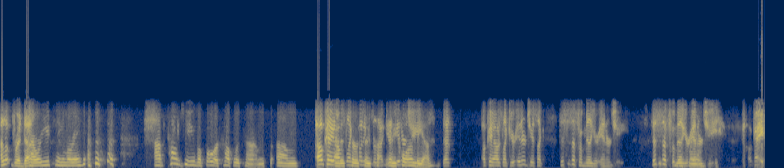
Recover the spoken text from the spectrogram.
Hello, Brenda. how are you, Tinamarie? I've talked to you before a couple of times um, Okay, I was like, funny, in, like your in energy. Columbia. That, okay, I was like, your energy is like, this is a familiar energy. This is a familiar ma'am. energy. Okay.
